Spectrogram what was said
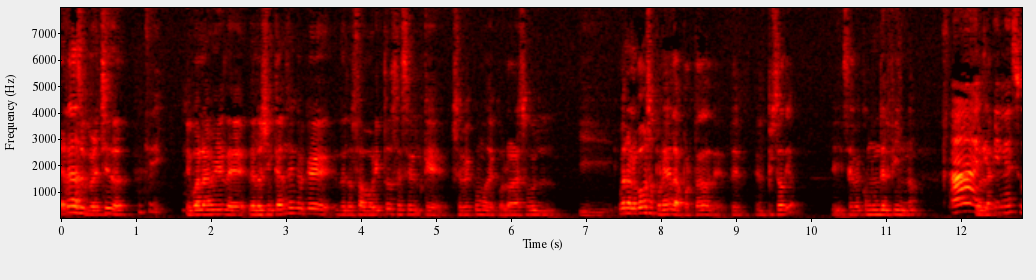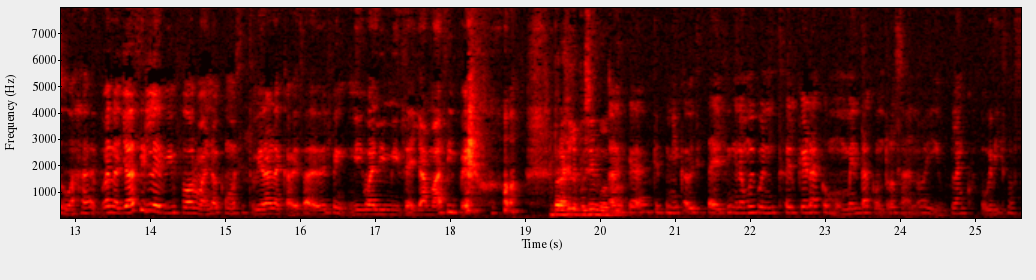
era súper chido. Sí. Igual a mí de, de los Shinkansen creo que de los favoritos es el que se ve como de color azul y... Bueno, lo vamos a poner en la portada del de, episodio y se ve como un delfín, ¿no? Ah, que tiene su... Ajá. Bueno, yo así le vi forma, ¿no? Como si tuviera la cabeza de delfín. Igual y ni se llama así, pero... Pero así le pusimos, ¿no? que tenía cabecita de delfín, era muy bonito. El que era como menta con rosa, ¿no? Y blanco o gris, no sé.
